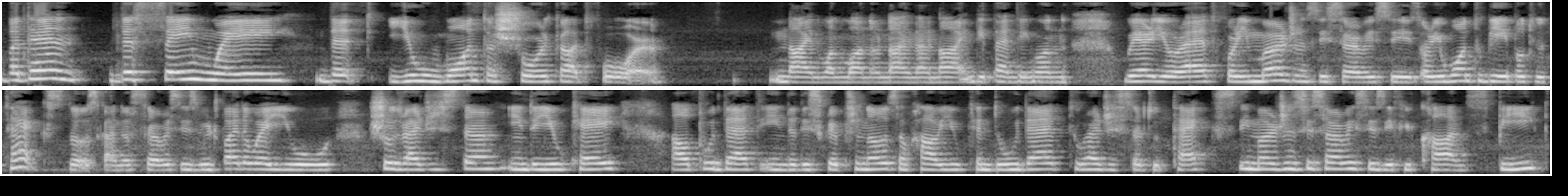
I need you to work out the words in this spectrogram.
but then, the same way that you want a shortcut for 911 or 999 depending on where you're at for emergency services or you want to be able to text those kind of services which by the way you should register in the UK I'll put that in the description notes of how you can do that to register to text emergency services if you can't speak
